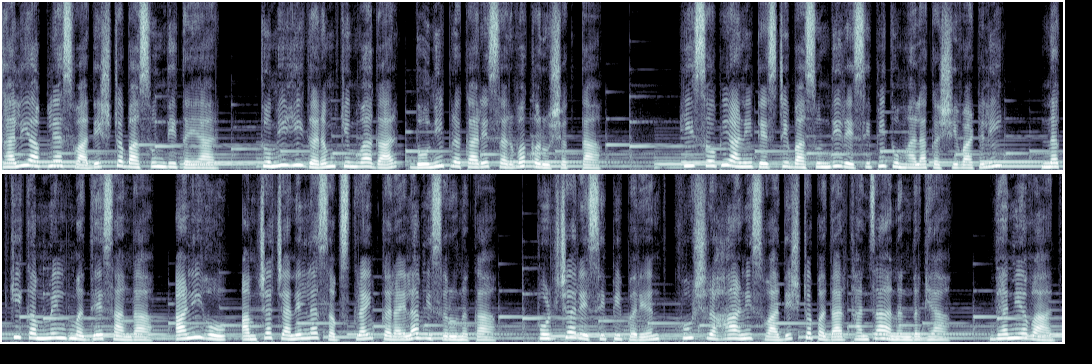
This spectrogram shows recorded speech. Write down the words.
झाली आपल्या स्वादिष्ट बासुंदी तयार. तुम्ही ही गरम किंवा गार दोन्ही प्रकारे सर्व करू शकता. ही सोपी आणि टेस्टी बासुंदी रेसिपी तुम्हाला कशी वाटली? नक्की कमेंटमध्ये सांगा. आणि हो आमच्या चॅनेलला सबस्क्राईब करायला विसरू नका. पुढच्या रेसिपीपर्यंत खुश रहा आणि स्वादिष्ट पदार्थांचा आनंद घ्या. धन्यवाद.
